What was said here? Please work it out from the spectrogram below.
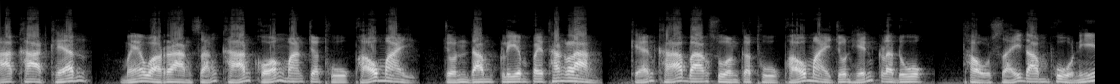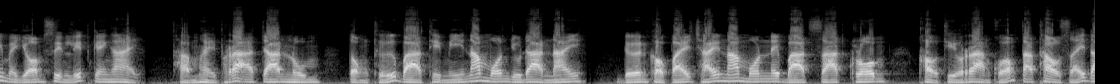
อาฆาตแค้น แม้ว่าร่างสังขารของมันจะถูกเผาไหม้จนดำเกลียมไปทั้งล่าง แขนขาบางส่วนก็ถูกเผาไหม้จนเห็นกระดูก เท่าใสดำผู้นี้ไม่ยอมสิ้นฤทธิ์ง่ายๆ ทำให้พระอาจารย์หนุ่มต้องถือบาตรที่มีน้ำมนต์อยู่ด้านใน เดินเข้าไปใช้น้ำมนต์ในบาตรสาดโครม เข้าที่ร่างของตาเท่าใสด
